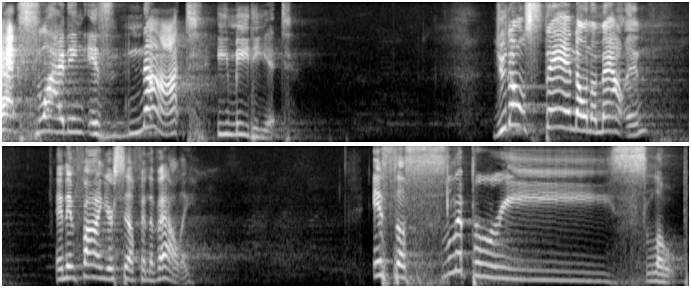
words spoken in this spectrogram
Backsliding is not immediate. You don't stand on a mountain and then find yourself in a valley. It's a slippery slope.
